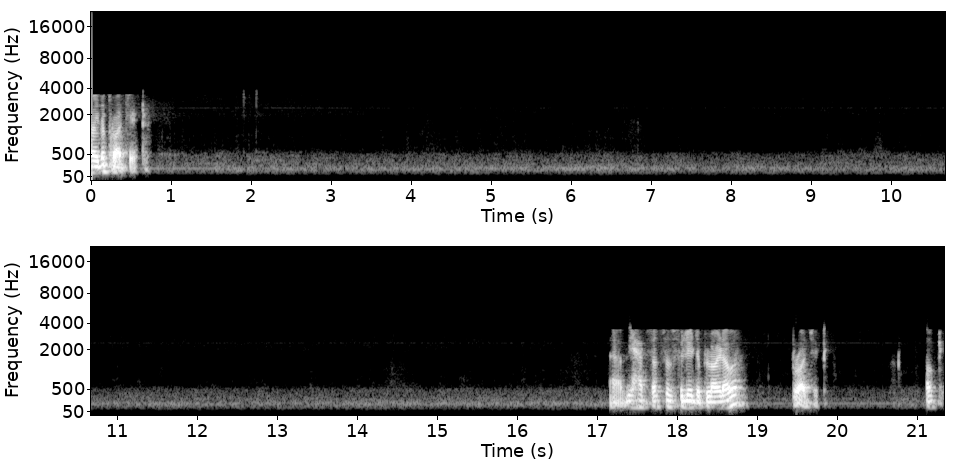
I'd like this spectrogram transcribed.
Deploy the project. Uh, we have successfully deployed our project. Okay.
